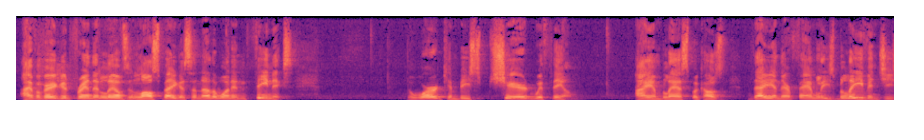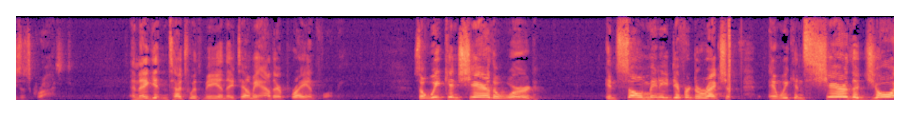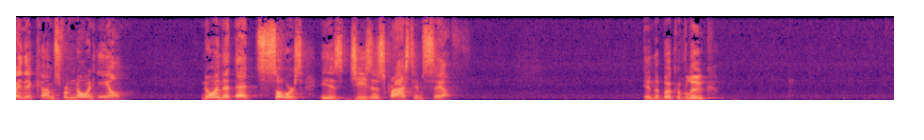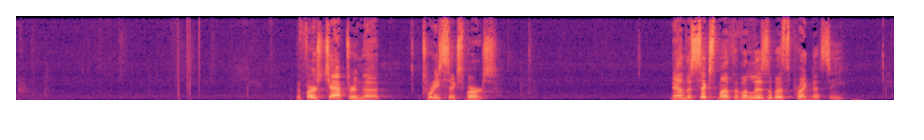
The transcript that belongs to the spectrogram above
I have a very good friend that lives in Las Vegas, another one in Phoenix. The word can be shared with them. I am blessed because they and their families believe in Jesus Christ. And they get in touch with me and they tell me how they're praying for me. So we can share the word in so many different directions and we can share the joy that comes from knowing Him knowing that that source is Jesus Christ Himself. In the book of Luke, the first chapter in the 26th verse. Now, in the sixth month of Elizabeth's pregnancy,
